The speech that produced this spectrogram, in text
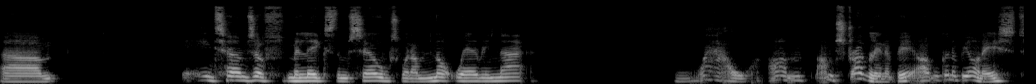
Um, in terms of my legs themselves, when I'm not wearing that, wow, I'm I'm struggling a bit. I'm going to be honest.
